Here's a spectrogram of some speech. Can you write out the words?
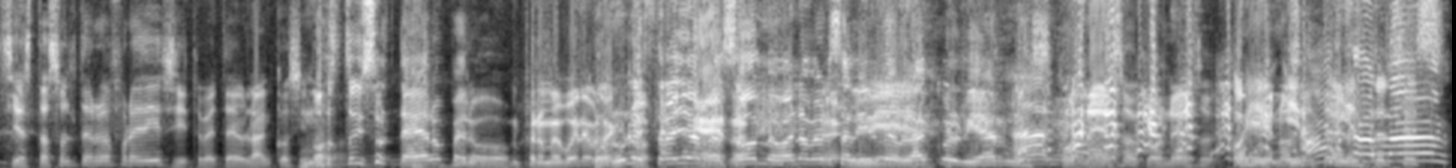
si estás soltero, Freddy, si te vete de blanco, si No no... estoy soltero, pero Pero me voy de por blanco. una extraña Eso. razón me van a ver salir de blanco el viernes. Ah, con eso, con eso. Oye, que no y, y entonces,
